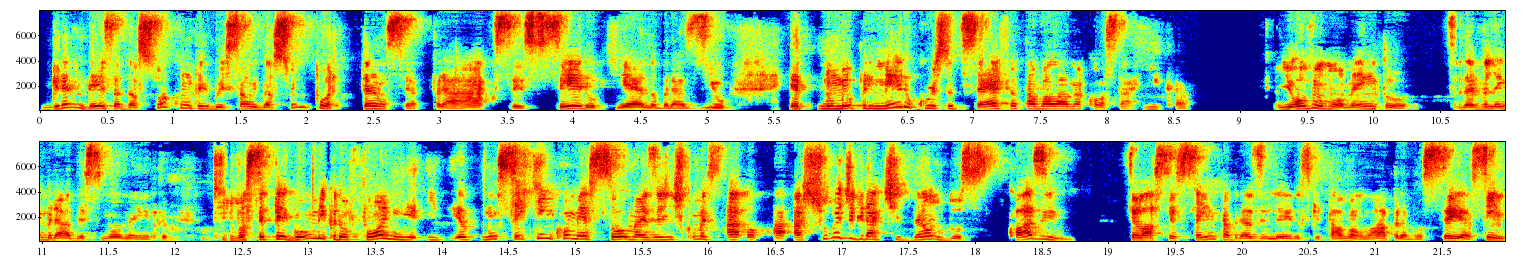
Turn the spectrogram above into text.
grandeza da sua contribuição e da sua importância para a Access ser o que é no Brasil? No meu primeiro curso de CF, eu estava lá na Costa Rica e houve um momento você deve lembrar desse momento. Que você pegou o microfone e eu não sei quem começou, mas a gente começou. A, a, a chuva de gratidão dos quase, sei lá, 60 brasileiros que estavam lá para você, assim,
